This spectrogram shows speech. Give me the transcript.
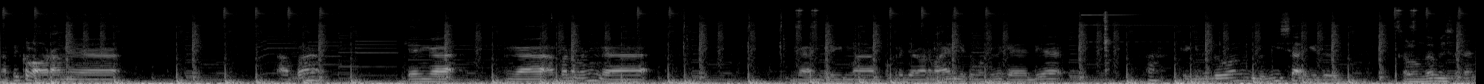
tapi kalau orangnya apa kayak nggak nggak apa namanya nggak nggak nerima pekerjaan orang lain gitu. Maksudnya kayak dia ah kayak gitu doang juga bisa gitu. Kalau enggak misalkan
